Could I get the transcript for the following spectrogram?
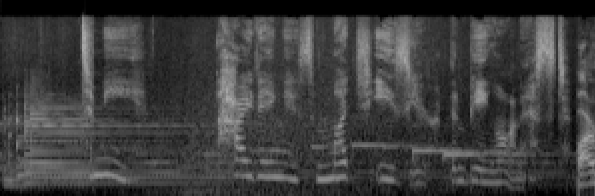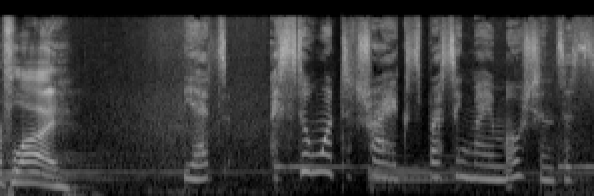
To me, hiding is much easier than being honest. Firefly. Yet, I still want to try expressing my emotions as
